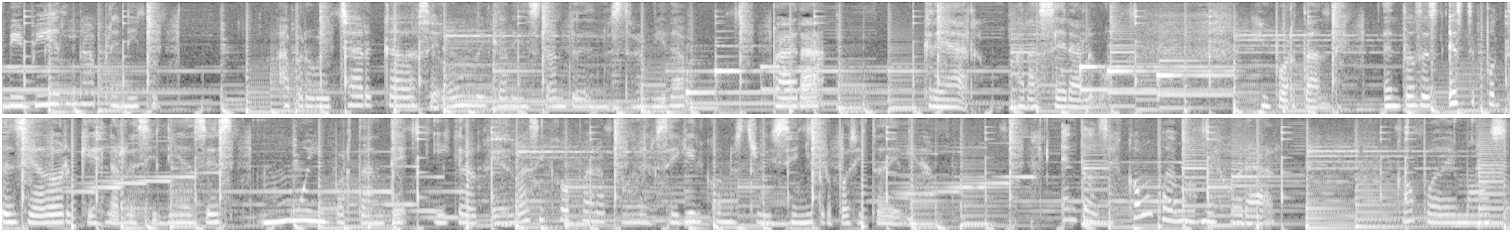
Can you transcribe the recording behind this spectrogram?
vivir la plenitud. Aprovechar cada segundo y cada instante de nuestra vida para crear, para hacer algo importante. Entonces, este potenciador que es la resiliencia es muy importante y creo que es básico para poder seguir con nuestro diseño y propósito de vida. Entonces, ¿cómo podemos mejorar? ¿Cómo podemos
